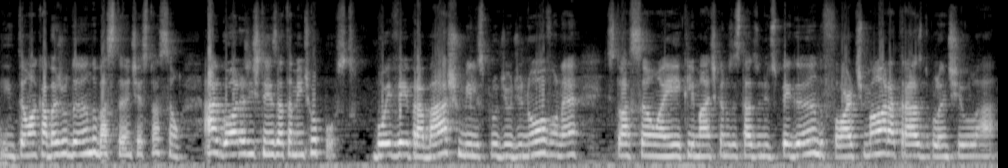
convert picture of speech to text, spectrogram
Então acaba ajudando bastante a situação. Agora a gente tem exatamente o oposto. Boi veio para baixo, o milho explodiu de novo, né? Situação aí climática nos Estados Unidos pegando forte, maior atraso do plantio lá,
